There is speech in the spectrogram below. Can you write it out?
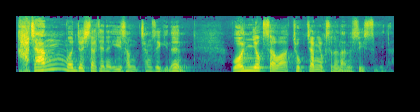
가장 먼저 시작되는 이 창세기는 원역사와 족장 역사로 나눌 수 있습니다.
